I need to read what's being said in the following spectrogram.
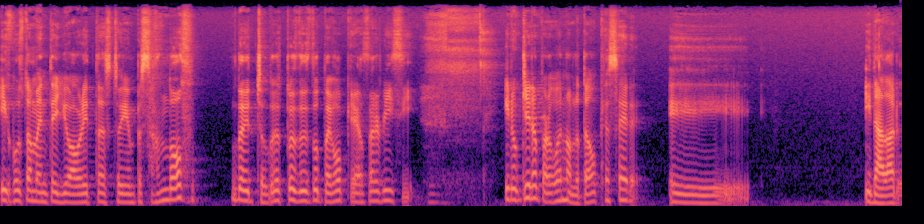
y justamente yo ahorita estoy empezando. De hecho, después de esto tengo que hacer bici. Y no quiero, pero bueno, lo tengo que hacer. Eh, y nadar.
